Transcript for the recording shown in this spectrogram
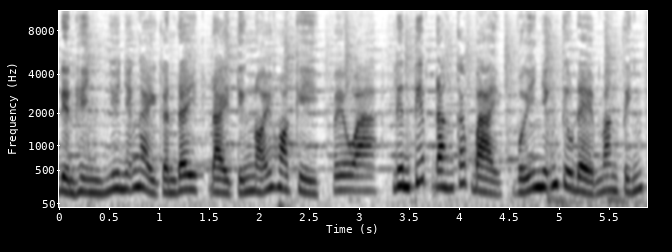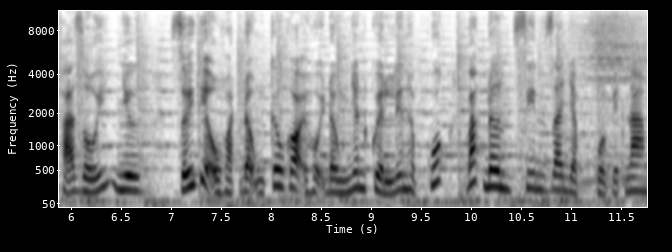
Điển hình như những ngày gần đây, Đài Tiếng Nói Hoa Kỳ VOA liên tiếp đăng các bài với những tiêu đề mang tính phá rối như giới thiệu hoạt động kêu gọi Hội đồng Nhân quyền Liên Hợp Quốc bác đơn xin gia nhập của Việt Nam.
